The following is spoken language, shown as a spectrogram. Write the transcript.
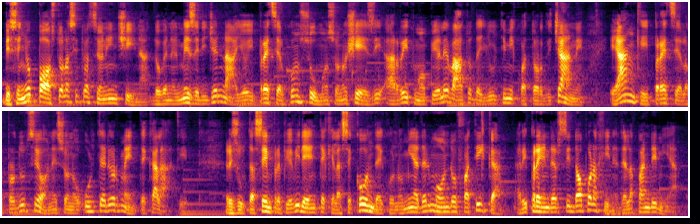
Di segno opposto la situazione in Cina, dove nel mese di gennaio i prezzi al consumo sono scesi al ritmo più elevato degli ultimi 14 anni e anche i prezzi alla produzione sono ulteriormente calati. Risulta sempre più evidente che la seconda economia del mondo fatica a riprendersi dopo la fine della pandemia.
